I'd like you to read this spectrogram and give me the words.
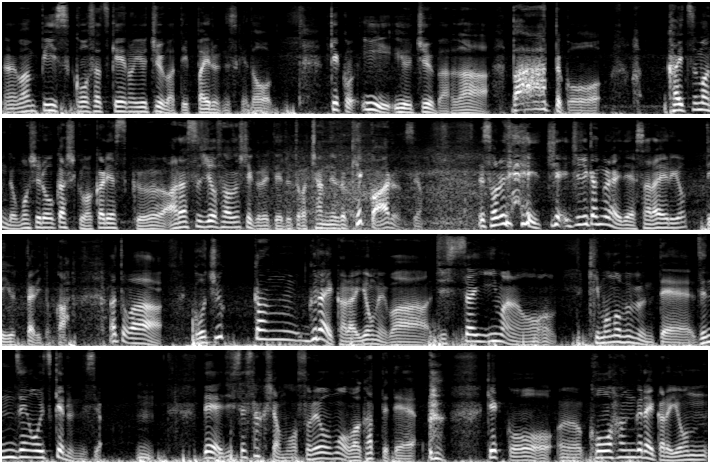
ワンピース考察系の YouTuber っていっぱいいるんですけど、結構いい YouTuber が、バーっとこう、かいつまんで面白おかしく分かりやすく、あらすじを探してくれてるとかチャンネルとか結構あるんですよ。で、それで 1, 1時間ぐらいでさらえるよって言ったりとか、あとは、50巻ぐらいから読めば、実際今の肝の部分って全然追いつけるんですよ。うん。で、実際作者もそれをもう分かってて 結構、うん、後半ぐらいから読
